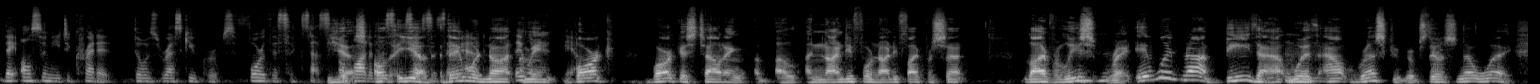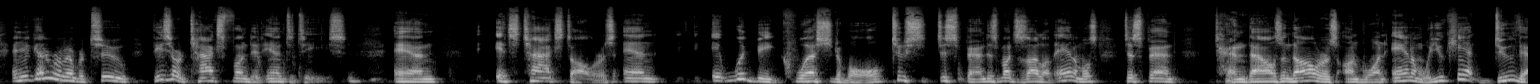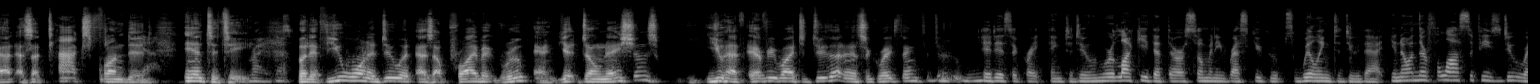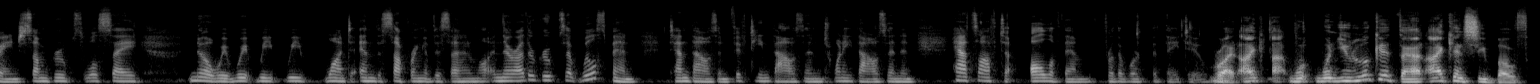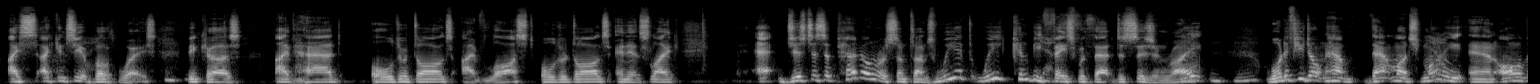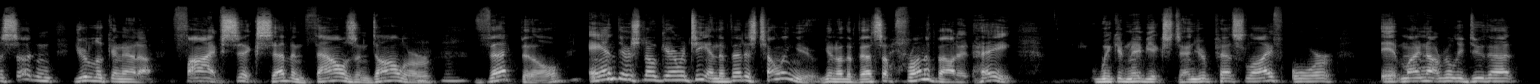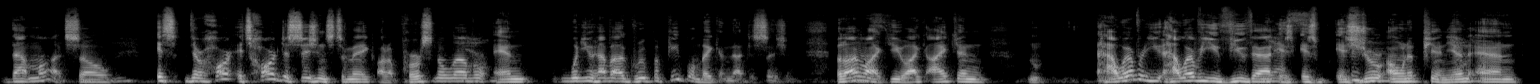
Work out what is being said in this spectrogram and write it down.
they also need to credit those rescue groups for the success. Yes. A lot of oh, the yeah. successes They would not. They I mean, yeah. BARC BARC is touting a, a, a 94, 95 percent live release Mhm. rate. It would not be that Mhm. without rescue groups. There's no way. And you got to remember too, these are tax funded entities, Mm-hmm. and it's tax dollars and. It would be questionable to to spend as much as I love animals to spend ten thousand dollars on one animal. You can't do that as a tax funded Yeah. entity. Right. But if you want to do it as a private group and get donations, you have every right to do that, and it's a great thing to do. Mm-hmm. It is a great thing to do. And we're lucky that there are so many rescue groups willing to do that. You know, and their philosophies do range. Some groups will say, no, we, we, we, we want to end the suffering of this animal. And there are other groups that will spend 10,000, 15,000, 20,000. And hats off to all of them for the work that they do. Right. I, I- w- when you look at that, I can see both. I, I can see it both ways Mm-hmm. because I've had older dogs, I've lost older dogs, and it's like. Just as a pet owner, sometimes we have we can be Yes. faced with that decision, right? Mhm. What if you don't have that much money and all of a sudden you're looking at a five, six, seven thousand dollar Mhm. vet bill and there's no guarantee and the vet is telling you, you know, the vet's up front about it. Hey, we could maybe extend your pet's life or it might not really do that that much. So Mhm. It's they're hard it's hard decisions to make on a personal level and when you have a group of people making that decision. But unlike you, I I can however you however you view that is Yes. is is your Mhm. own opinion Yeah. and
